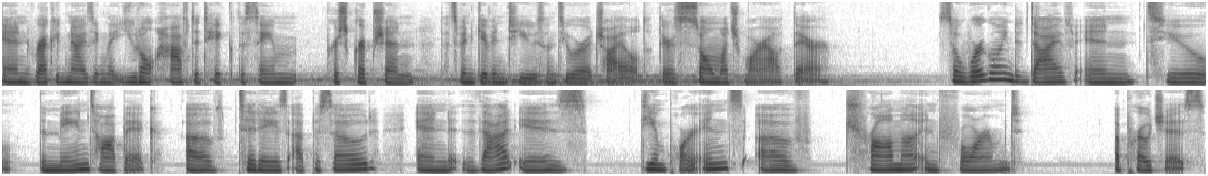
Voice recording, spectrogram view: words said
and recognizing that you don't have to take the same prescription that's been given to you since you were a child. There's so much more out there. So, we're going to dive into the main topic of today's episode, and that is the importance of trauma informed approaches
